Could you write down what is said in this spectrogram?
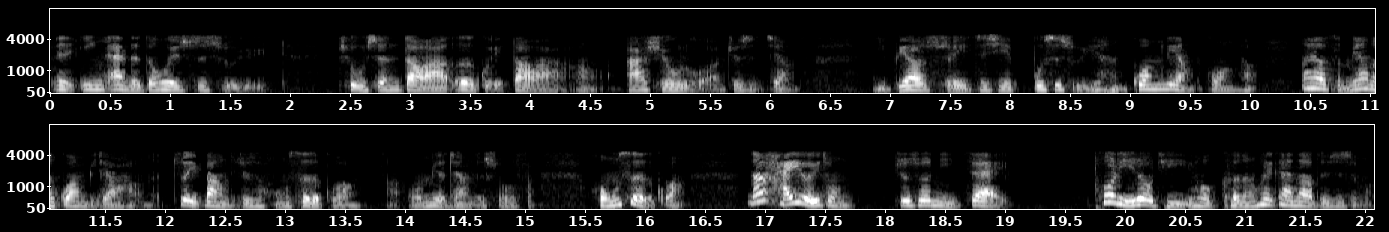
那阴暗的都会是属于畜生道啊、恶鬼道啊、啊阿修罗啊，就是这样子。你不要随这些不是属于很光亮的光哈。那要怎么样的光比较好呢？最棒的就是红色的光啊，我们有这样的说法，红色的光。那还有一种就是说你在脱离肉体以后，可能会看到的是什么？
